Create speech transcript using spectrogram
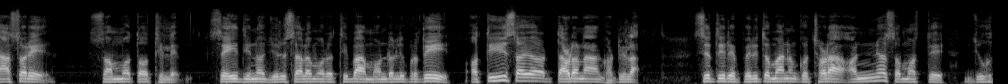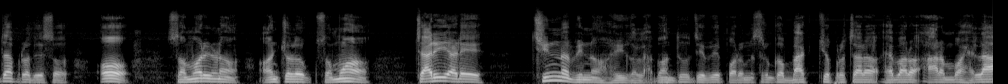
ନାଶରେ ସମ୍ମତ ଥିଲେ। ସେହିଦିନ ଜେରୁସାଲାମରେ ଥିବା ମଣ୍ଡଳୀ ପ୍ରତି ଅତିଶୟ ତାଡ଼ନା ଘଟିଲା। ସେଥିରେ ପୀଡ଼ିତମାନଙ୍କ ଛଡ଼ା ଅନ୍ୟ ସମସ୍ତେ ଜୁହୁଦା ପ୍ରଦେଶ ଓ ସମରୀଣ ଅଞ୍ଚଳ ସମୂହ ଚାରିଆଡ଼େ ଛିନ୍ନ ଭିନ୍ନ ହୋଇଗଲା। ବନ୍ଧୁ ଯେବେ ପରମେଶ୍ୱରଙ୍କ ବାକ୍ୟ ପ୍ରଚାର ହେବାର ଆରମ୍ଭ ହେଲା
